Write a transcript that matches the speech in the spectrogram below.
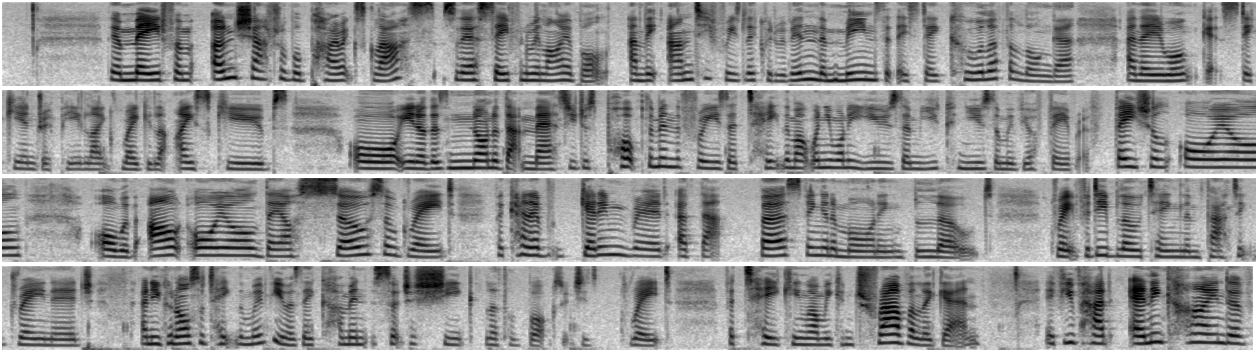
They're made from unshatterable Pyrex glass, so they are safe and reliable. And the antifreeze liquid within them means that they stay cooler for longer and they won't get sticky and drippy like regular ice cubes. Or, you know, there's none of that mess. You just pop them in the freezer, take them out when you want to use them. You can use them with your favorite facial oil or without oil. They are so, so great for kind of getting rid of that first thing in the morning bloat. Great for debloating, lymphatic drainage and you can also take them with you as they come in such a chic little box, which is great for taking when we can travel again. If you've had any kind of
